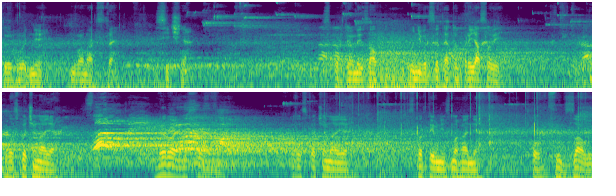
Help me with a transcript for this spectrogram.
Сьогодні 12 січня. Спортивний зал університету Приясовий розпочинає героям слава. Розпочинає спортивні змагання по футзалу.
